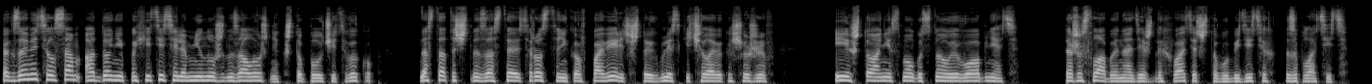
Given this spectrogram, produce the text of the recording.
Как заметил сам Адони, похитителям не нужен заложник, чтобы получить выкуп. Достаточно заставить родственников поверить, что их близкий человек еще жив, и что они смогут снова его обнять. Даже слабой надежды хватит, чтобы убедить их заплатить.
